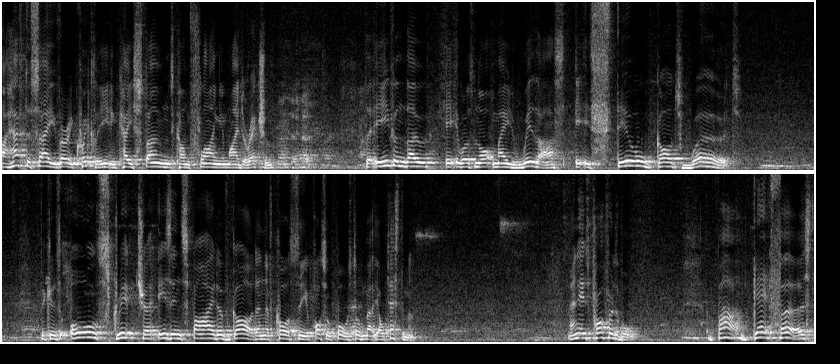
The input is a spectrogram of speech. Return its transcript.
I have to say very quickly, in case stones come flying in my direction, that even though it was not made with us, it is still God's Word. Because all Scripture is inspired of God. And of course, the Apostle Paul was talking about the Old Testament. And it is profitable. But get first,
